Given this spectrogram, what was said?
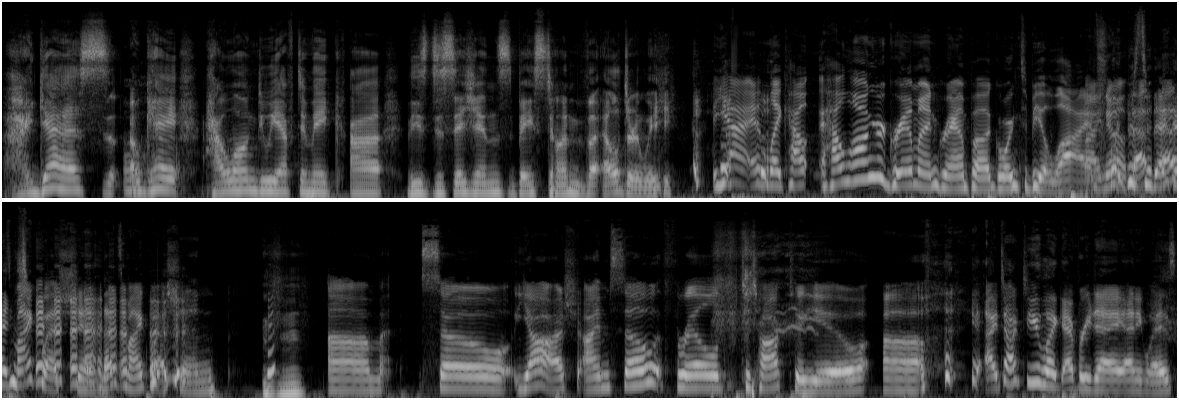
"I guess okay. How long do we have to make uh, these decisions based on the elderly?" Yeah, and like how how long are grandma and grandpa going to be alive? I know When that, that's my question. That's my question. Um. So, Josh, I'm so thrilled to talk to you. Uh, I talk to you like every day, anyways.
